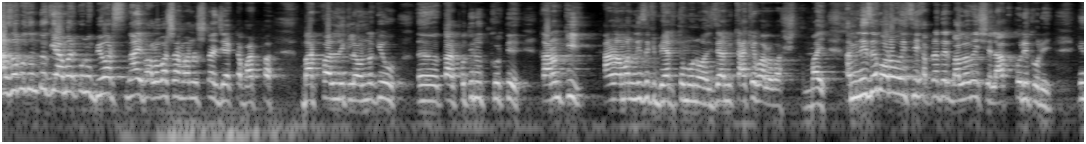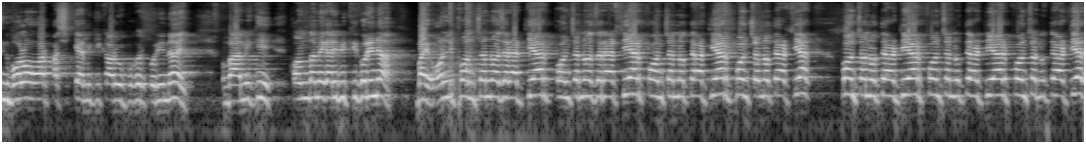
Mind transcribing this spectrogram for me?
আজ পর্যন্ত কি আমার কোনো ভিউয়ার্স নাই, ভালোবাসার মানুষ নাই যে একটা বাটপা বাটপাল লিখলে অন্য কেউ তার প্রতিরোধ করতে? কারণ কি? কারণ আমার নিজেকে ব্যর্থ মনে হয় যে আমি কাকে ভালোবাসতাম? ভাই, আমি নিজে বড় হয়েছি, আপনাদের ভালোবেসে লাভ করে করে, কিন্তু বড় হওয়ার পাশে কি আমি কি কারও উপকার করি নাই? বা আমি কি কম দামে গাড়ি বিক্রি করি না? ভাই অনলি পঞ্চান্ন হাজার আটিয়ার পঞ্চান্ন হাজার আটিয়ার পঞ্চান্নতে আটিয়ার পঞ্চান্নতে আটিয়ার পঞ্চান্নতে আটিয়ার পঞ্চান্নতে আটিয়ার পঞ্চান্নতে আটিয়ার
